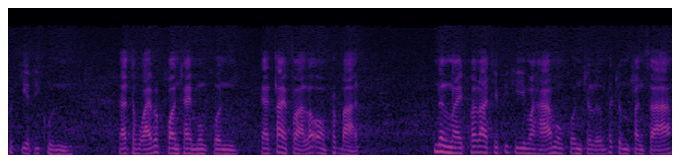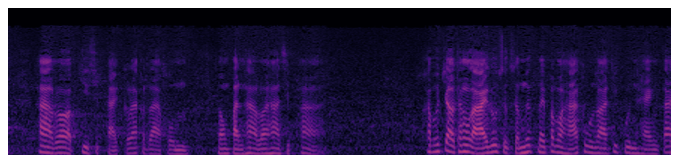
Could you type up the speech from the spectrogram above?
พระเกียรติคุณ และถวายพระพรชัยมงคลแด่ใต้ฝ่าละอองพระบาท เนื่องในพระราชพิธีมหามงคลเฉลิมพระชนมพรรษา 5 รอบ 28 กรกฎาคม 2555 ข้าพเจ้าทั้งหลายรู้สึกสำนึกในพระมหากรุณาธิคุณแห่งใต้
